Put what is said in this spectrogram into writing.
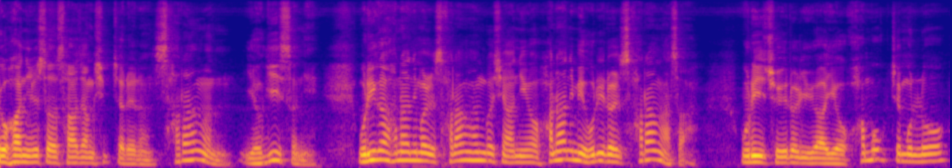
요한 1서 4장 10절에는 사랑은 여기 있으니 우리가 하나님을 사랑한 것이 아니요 하나님이 우리를 사랑하사 우리 죄를 위하여 화목 제물로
